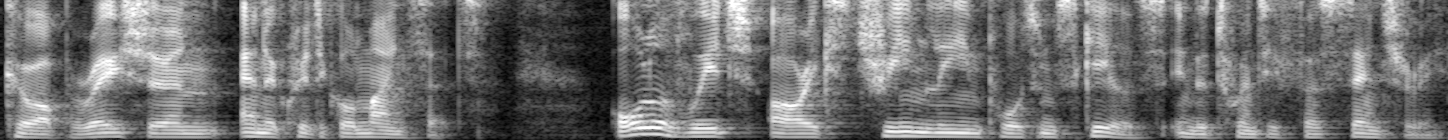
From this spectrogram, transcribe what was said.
cooperation, and a critical mindset, all of which are extremely important skills in the 21st century.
